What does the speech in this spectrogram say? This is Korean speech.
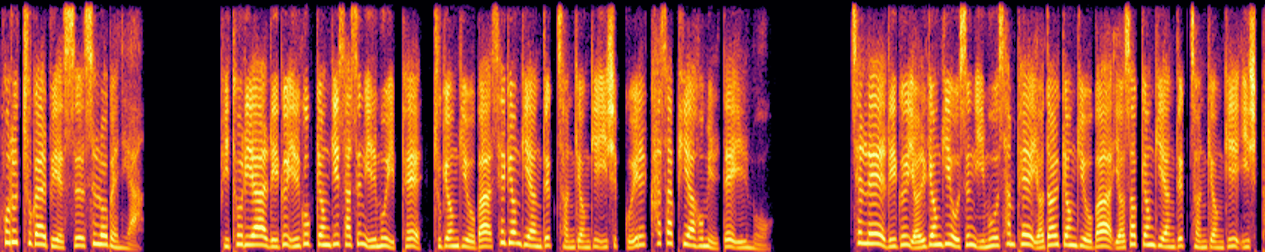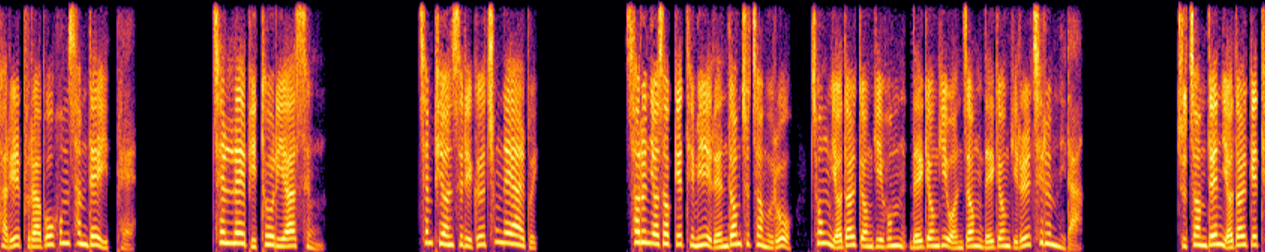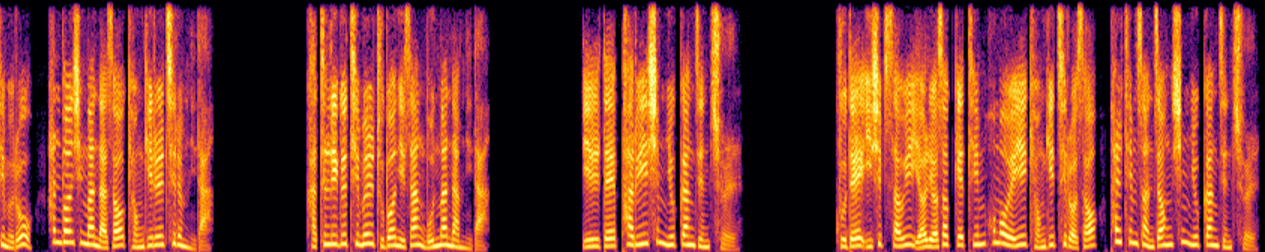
포르투갈 vs 슬로베니아. 비토리아 리그 7경기 4승 1무 2패, 2경기 오바 3경기 양득 전경기 29일 카사피아 홈 1대 1무. 첼레 리그 10경기 5승 2무 3패 8경기 오바 6경기 양득 전경기 28일 브라보 홈 3대 2패. 첼레 비토리아 승. 챔피언스 리그 충내알 V 36개 팀이 랜덤 추첨으로 총 8경기 홈 4경기 원정 4경기를 치릅니다. 추첨된 8개 팀으로 한 번씩 만나서 경기를 치릅니다. 같은 리그 팀을 두 번 이상 못 만납니다. 1대 8위 16강 진출. 9대 24위 16개 팀 홈어웨이 경기 치러서 8팀 선정 16강 진출.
